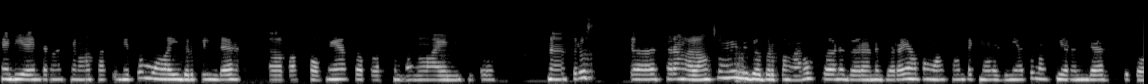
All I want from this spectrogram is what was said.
media internasional saat ini tuh mulai berpindah uh, platformnya ke platform online gitu. Nah terus uh, secara nggak langsung ini juga berpengaruh ke negara-negara yang penguasaan teknologinya tuh masih rendah gitu.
